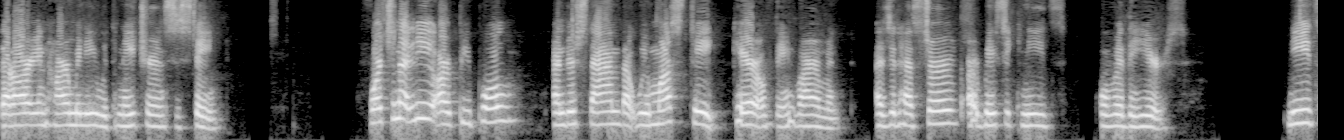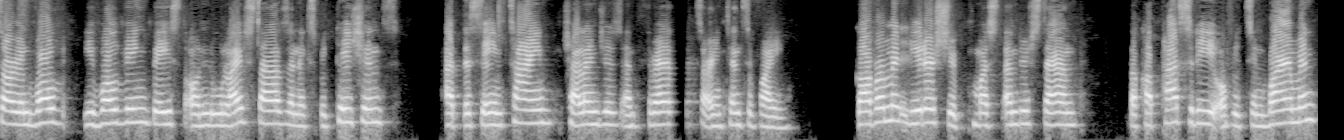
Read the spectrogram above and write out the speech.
that are in harmony with nature and sustain. Fortunately, our people understand that we must take care of the environment as it has served our basic needs over the years. Needs are evolving based on new lifestyles and expectations. At the same time, challenges and threats are intensifying. Government leadership must understand the capacity of its environment,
